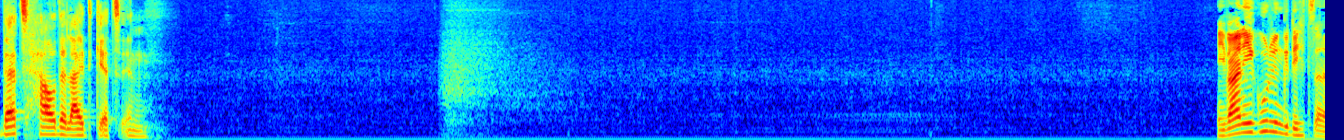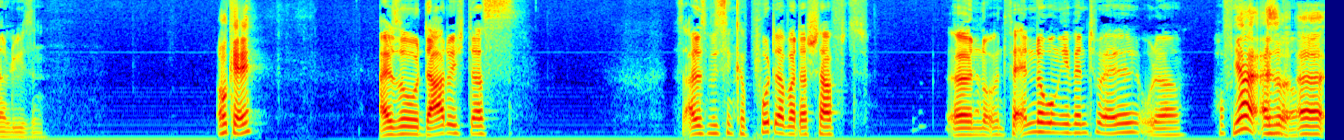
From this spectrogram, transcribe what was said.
That's how the light gets in. Ich war nie gut in Gedichtsanalysen. Okay. Also dadurch, dass das alles ein bisschen kaputt, aber das schafft äh, ja. Veränderung eventuell oder Hoffnung? Ja, also äh,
